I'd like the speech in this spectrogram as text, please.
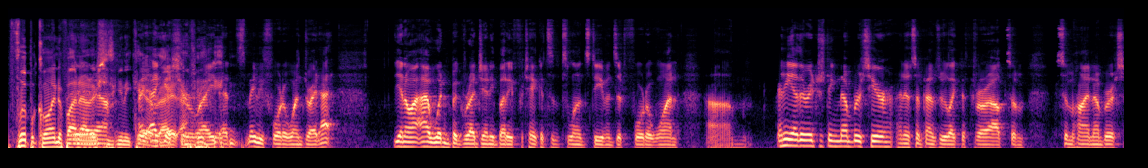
flip a coin to find out if Yeah. she's going to care, I, I right? guess you're right. That's maybe four to one's right. I, you know, I, wouldn't begrudge anybody for taking some Sloane Stevens at four to one. Um, any other interesting numbers here? I know sometimes we like to throw out some some high numbers.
